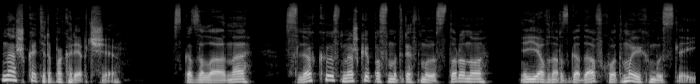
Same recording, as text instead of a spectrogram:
«Наш катер покрепче», — сказала она, с легкой усмешкой посмотрев в мою сторону и явно разгадав ход моих мыслей.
